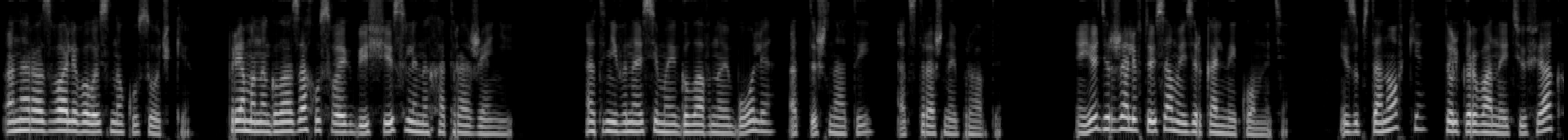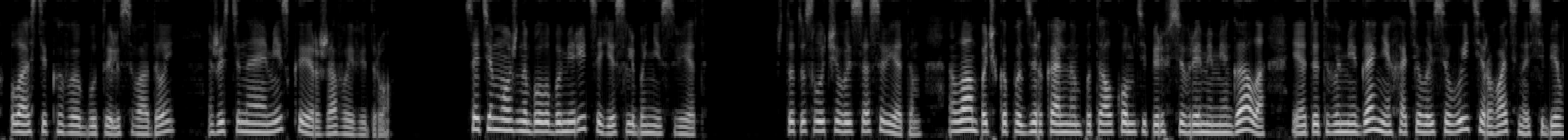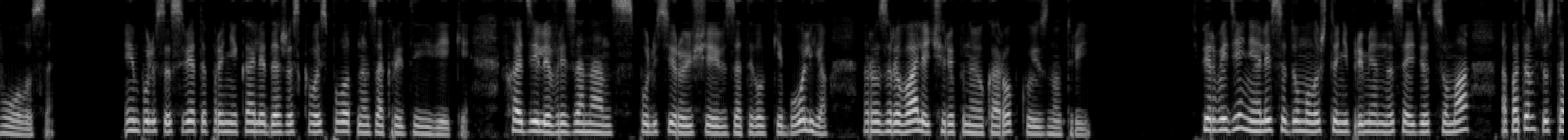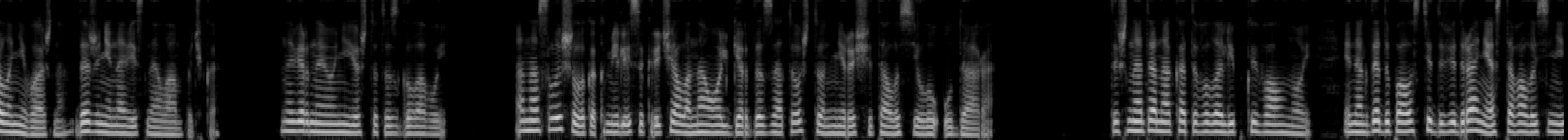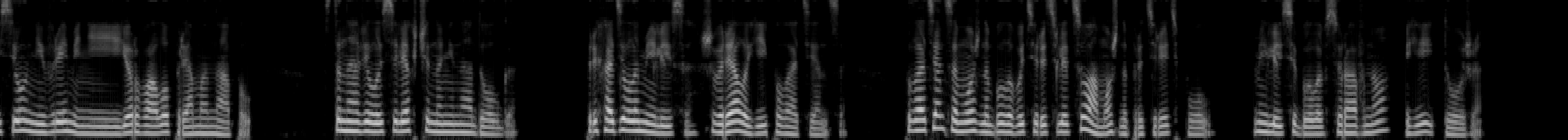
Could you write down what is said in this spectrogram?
Она разваливалась на кусочки, прямо на глазах у своих бесчисленных отражений. От невыносимой головной боли, от тошноты, от страшной правды. Ее держали в той самой зеркальной комнате. Из обстановки — только рваный тюфяк, пластиковая бутыль с водой, жестяная миска и ржавое ведро. С этим можно было бы мириться, если бы не свет. Что-то случилось со светом. Лампочка под зеркальным потолком теперь все время мигала, и от этого мигания хотелось выйти, рвать на себе волосы. Импульсы света проникали даже сквозь плотно закрытые веки, входили в резонанс с пульсирующей в затылке болью, разрывали черепную коробку изнутри. В первый день Алиса думала, что непременно сойдет с ума, а потом все стало неважно, даже ненавистная лампочка. Наверное, у нее что-то с головой. Она слышала, как Мелиса кричала на Ольгерда за то, что он не рассчитал силу удара. Тошнота накатывала липкой волной. Иногда доползти до ведра не оставалось ни сил, ни времени, и ее рвало прямо на пол. Становилось легче, но ненадолго. Приходила Мелиса, швыряла ей полотенце. Полотенце можно было вытереть лицо, а можно протереть пол. Мелисе было все равно, ей тоже.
